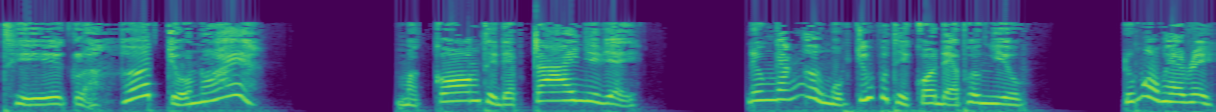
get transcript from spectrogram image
Thiệt là hết chỗ nói à. Mà con thì đẹp trai như vậy. Nếu ngắn hơn một chút thì coi đẹp hơn nhiều. Đúng không Harry?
